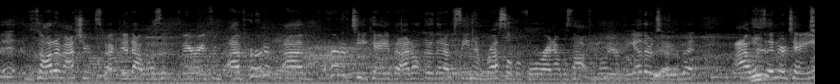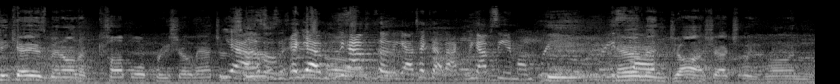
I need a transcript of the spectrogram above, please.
it's not a match you expected. I wasn't very. fam- I've heard of I've heard of TK, but I don't know that I've seen him wrestle before, and I was not familiar with the other Yeah. two. But I was You- entertained. TK has been on a couple pre-show matches. Yeah, was- uh, yeah, we have. So yeah, take that back. We have seen him on pre. he, pre him and Josh actually run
